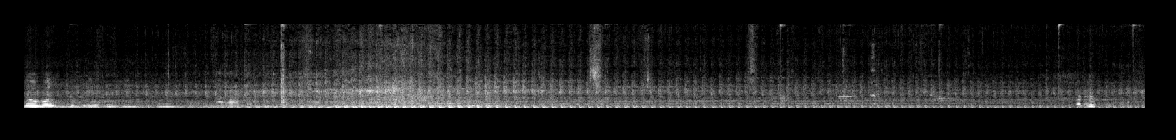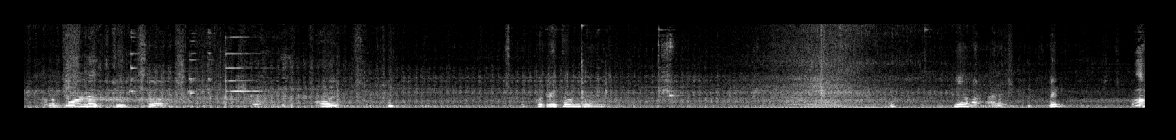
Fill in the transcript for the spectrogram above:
double to clear. Ano ball at picture? はい。これどんぐらい？い、あれ、え？あ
